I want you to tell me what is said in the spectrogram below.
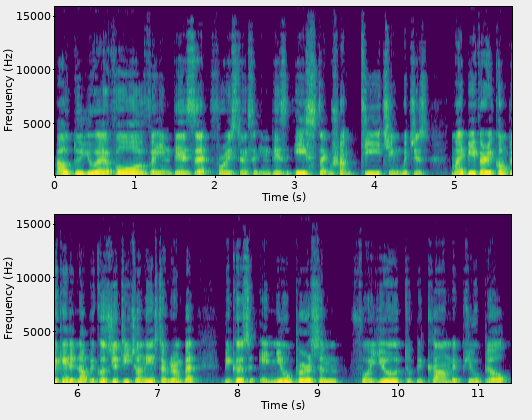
How do you evolve in this, uh, for instance, in this Instagram teaching, which is might be very complicated, not because you teach on Instagram, but because a new person for you to become a pupil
